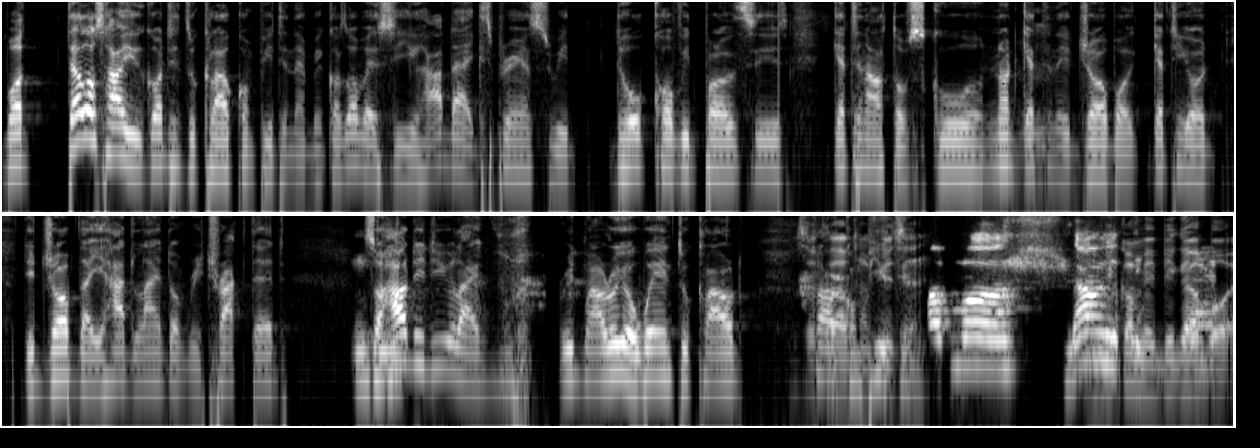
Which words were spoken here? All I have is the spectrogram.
But tell us how you got into cloud computing then, because obviously you had that experience with the whole COVID policies, getting out of school, not Mm-hmm. getting a job, or getting your the job that you had lined up retracted. So Mhm. how did you like rigmarole your way into cloud So cloud, computing? Um, uh, that And was become a bigger boy.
